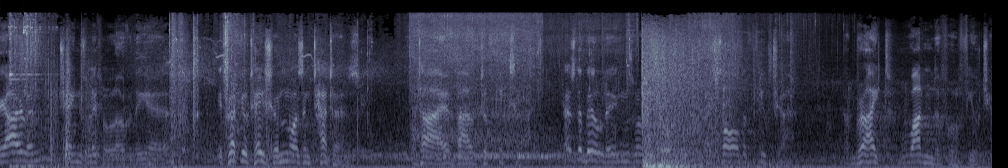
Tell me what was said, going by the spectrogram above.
The island changed little over the years. Its reputation was in tatters, but I vowed to fix it. As the buildings were rebuilt, I saw the future. A bright, wonderful future.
